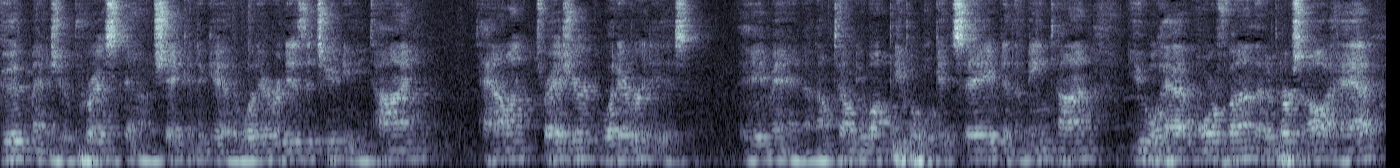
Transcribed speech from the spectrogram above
Good measure, pressed down, shaken together, whatever it is that you need time, talent, treasure, whatever it is. Amen. And I'm telling you what, people will get saved. In the meantime, you will have more fun than a person ought to have.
